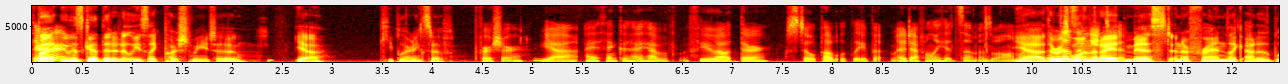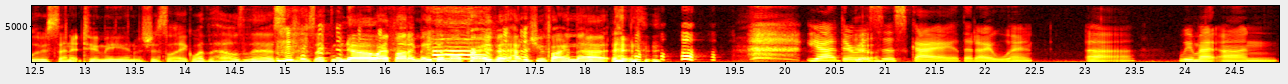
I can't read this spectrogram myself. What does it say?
There but are- it was good that it at least like pushed me to, yeah, keep learning stuff. For sure. Yeah, I think I have a few out there still publicly, but I definitely hid some as well. Yeah, like, there was one that I to- had missed, and a friend like out of the blue sent it to me and was just like, "What the hell is this?" And I was like, "No, I thought I made them all private. How did you find that?" Yeah, there Yeah. was this guy that I went. Uh, we met on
